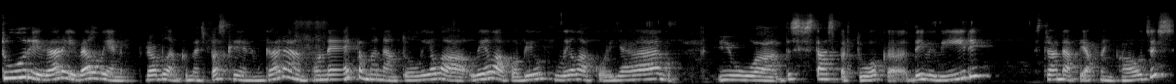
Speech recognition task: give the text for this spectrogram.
tur ir arī vēl viena problēma, ka mēs paskrienam garām un nepamanām to lielā, lielāko bildi, lielāko jēgu. Jo tas ir stāsts par to, ka divi vīri strādā pie akmeņu kaudzes.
